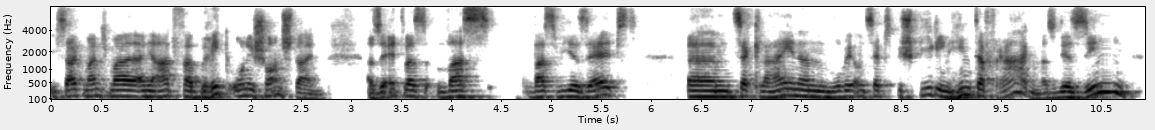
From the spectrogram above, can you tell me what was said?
ich sage manchmal, eine Art Fabrik ohne Schornstein. Also etwas, was, was wir selbst ähm, zerkleinern, wo wir uns selbst bespiegeln, hinterfragen. Also der Sinn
